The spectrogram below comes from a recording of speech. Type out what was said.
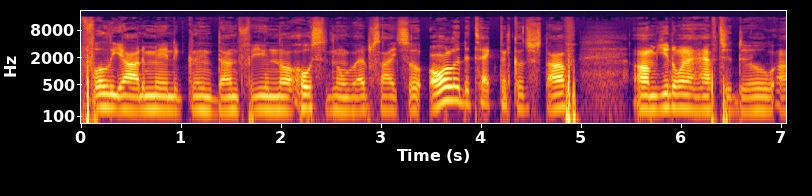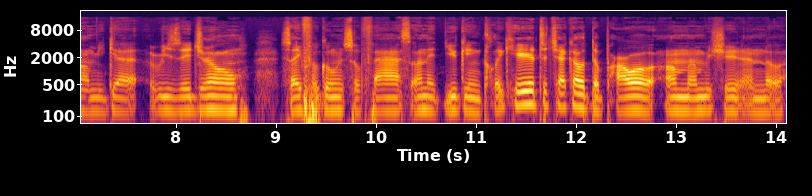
fully automated and done for you, no hosted no website. So all of the technical stuff um, you don't have to do. Um, you get a residual cipher going so fast on it. You can click here to check out the power um membership and the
